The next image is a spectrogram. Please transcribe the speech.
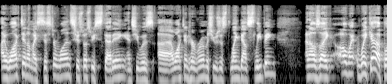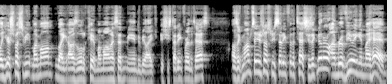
I walked in on my sister once. She was supposed to be studying, and she was. Uh, I walked into her room, and she was just laying down sleeping. And I was like, "Oh, wait, wake up! Like you're supposed to be." My mom, like I was a little kid. My mom had sent me in to be like, "Is she studying for the test?" I was like, "Mom said you're supposed to be studying for the test." She's like, "No, no, no, I'm reviewing in my head."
